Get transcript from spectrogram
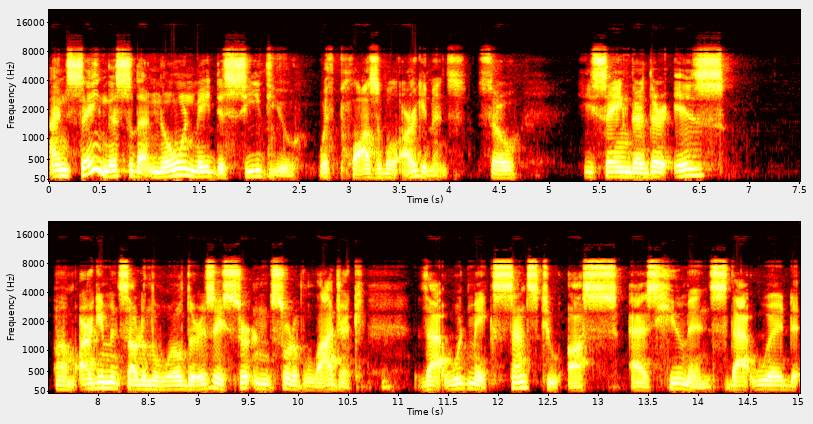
I'm saying this so that no one may deceive you with plausible arguments. So he's saying that there is um, arguments out in the world, there is a certain sort of logic that would make sense to us as humans that would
